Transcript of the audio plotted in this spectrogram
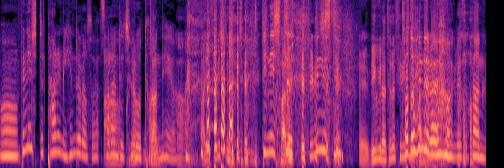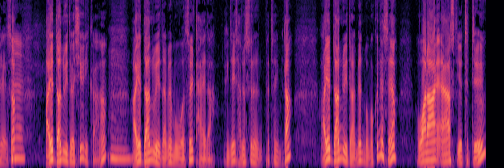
어, finished 발음이 힘들어서 사람들이 아, 주로 그냥 done 해요. 아, finished. 발음이 finished. finished. 예, 미국인한테는 finished. 저도 힘들어요. 그래서 done. 그래서? 네. Are you done with가 쉬우니까. 음. Are you done with 하면 무엇을 다 해다. 굉장히 자주 쓰는 패턴입니다. Are you done with 하면 뭐뭐 끝냈어요. What I asked you to do.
